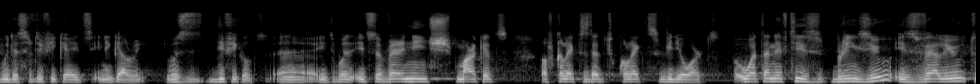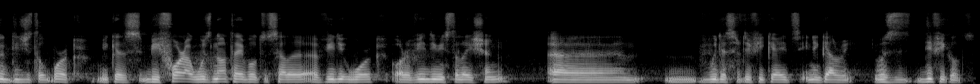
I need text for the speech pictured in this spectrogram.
with a certificate in a gallery. It was difficult. Uh, it was, it's a very niche market of collectors that collect video art. What NFTs brings you is value to digital work because before I was not able to sell a, a video work or a video installation uh, with a certificate in a gallery. It was difficult.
